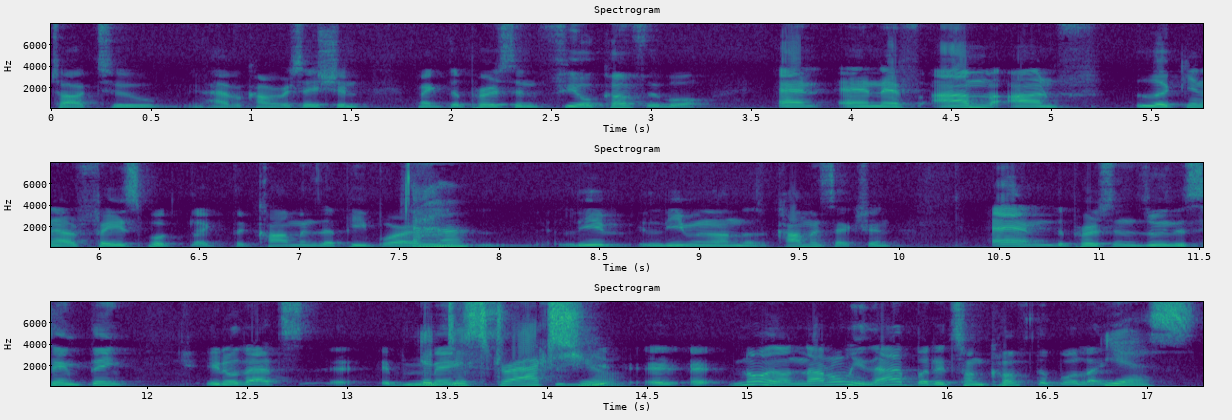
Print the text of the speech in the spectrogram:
talk to, have a conversation, make the person feel comfortable. And and if I'm on f- looking at Facebook, like the comments that people are Uh-huh. Leave, leaving on the comment section, and the person's doing the same thing, you know, that's it, it makes, distracts you. it- it- no, not only that, but it's uncomfortable. Like yes,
